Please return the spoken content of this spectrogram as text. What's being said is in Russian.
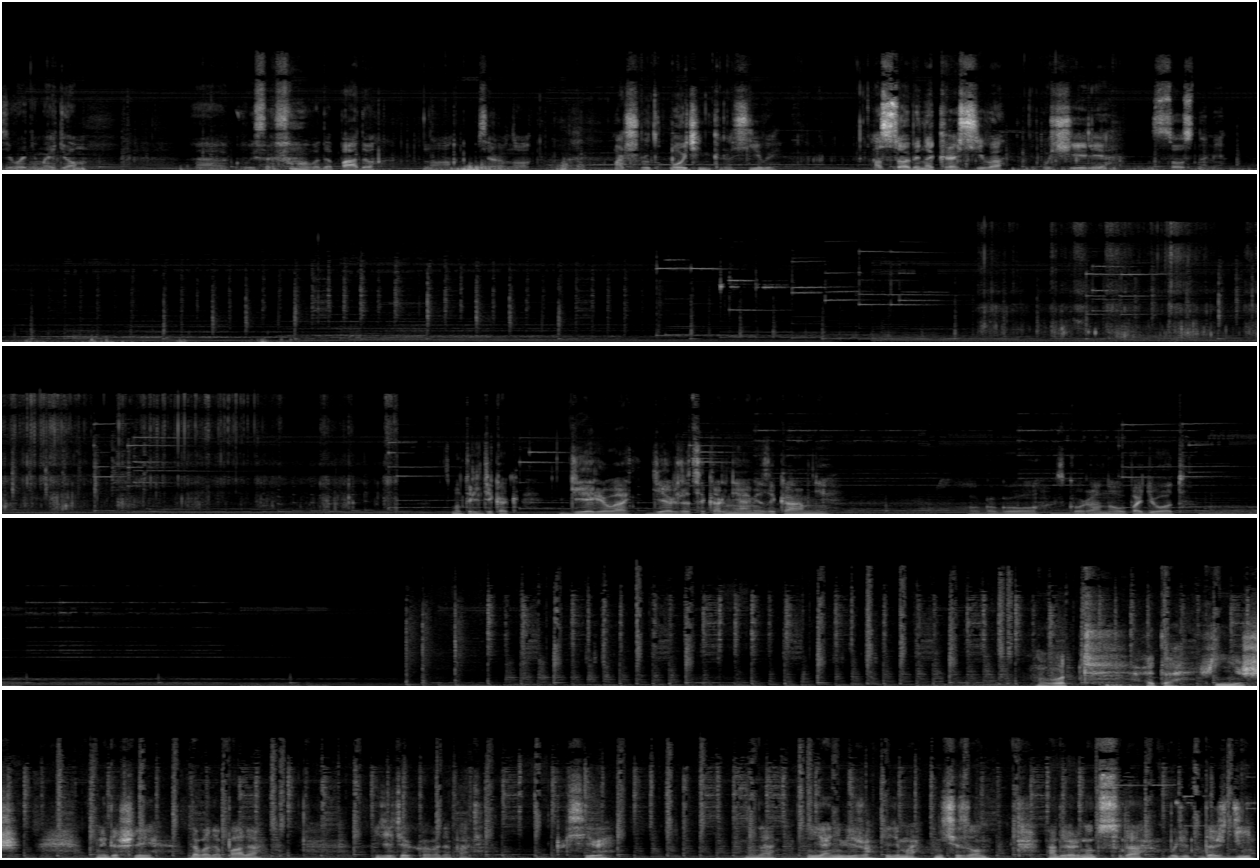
Сегодня мы идем э, к высохшему водопаду, но все равно маршрут очень красивый. Особенно красиво ущелье с соснами. Смотрите, как дерево держится корнями за камни. Ого-го, скоро оно упадет. Ну Вот, это финиш. Мы дошли до водопада. Видите, какой водопад? Красивый. Ну да, я не вижу, видимо, не сезон. Надо вернуться сюда, будет дожди.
